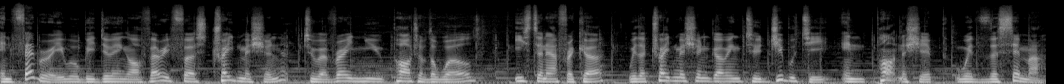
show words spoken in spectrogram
In February, we'll be doing our very first trade mission to a very new part of the world, Eastern Africa, with a trade mission going to Djibouti in partnership with the CEMA,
